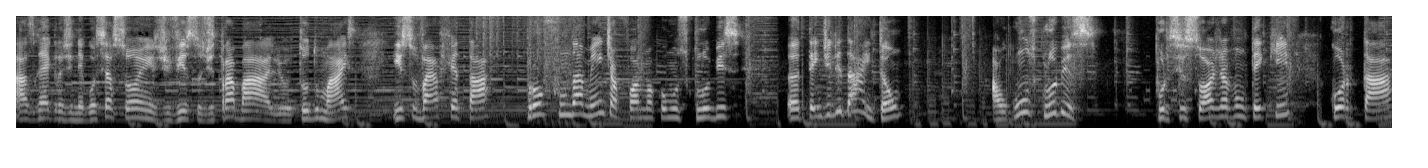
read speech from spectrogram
as regras de negociações, de vistos de trabalho, tudo mais. Isso vai afetar profundamente a forma como os clubes uh, têm de lidar. Então, alguns clubes por si só já vão ter que cortar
